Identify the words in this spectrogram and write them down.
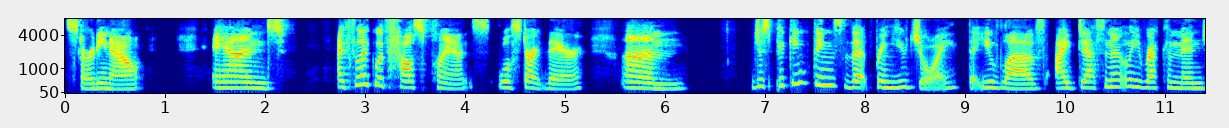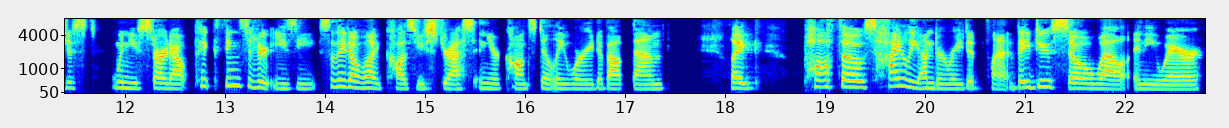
starting out. And I feel like with house plants, we'll start there. Um, just picking things that bring you joy, that you love. I definitely recommend just when you start out, pick things that are easy so they don't like cause you stress and you're constantly worried about them. Like pothos, highly underrated plant. They do so well anywhere.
